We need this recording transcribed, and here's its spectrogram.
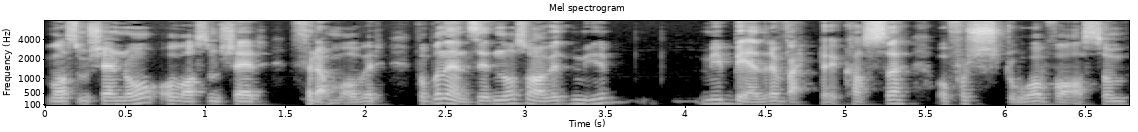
hva som skjer nå, og hva som skjer framover. For på den ene siden nå så har vi et mye mye bedre verktøykasse å forstå hva som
